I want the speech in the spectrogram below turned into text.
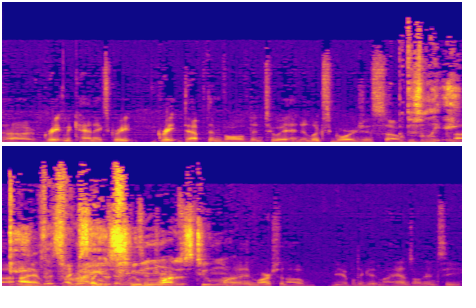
uh, great mechanics, great great depth involved into it, and it looks gorgeous. So but there's only eight uh, games. I, That's I, right. I there's, two more, there's two more. in March, and I'll be able to get my hands on it and see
